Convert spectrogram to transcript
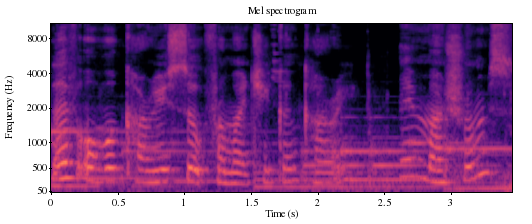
Leftover curry soup from my chicken curry. Then mushrooms.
